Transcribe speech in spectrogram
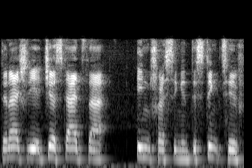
Then actually, it just adds that interesting and distinctive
